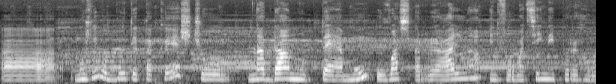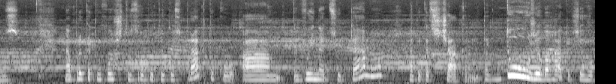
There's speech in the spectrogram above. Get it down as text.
А, Можливо бути таке, що на дану тему у вас реально інформаційний перегруз. Наприклад, ви хочете зробити якусь практику, а ви на цю тему, наприклад, з чакрами, так дуже багато всього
